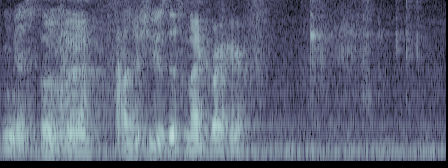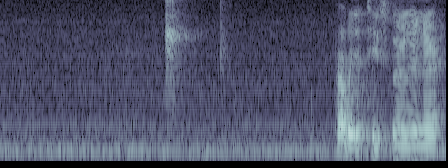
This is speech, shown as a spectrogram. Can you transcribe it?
Give me a spoon, man. I'll just use this knife right here. Probably a teaspoon in there.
